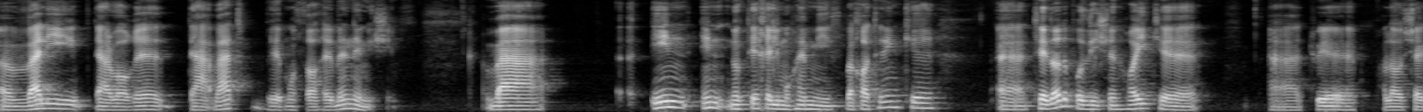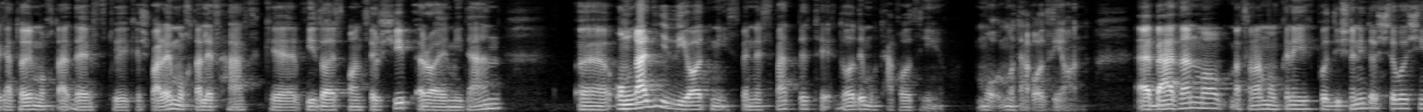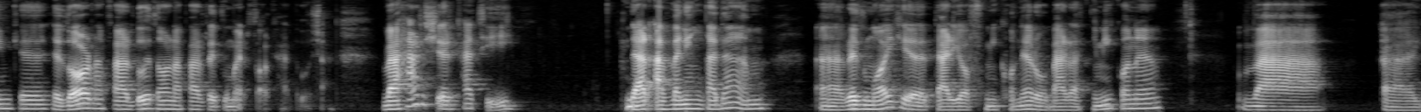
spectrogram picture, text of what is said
ولی در واقع دعوت به مصاحبه نمیشیم. و این این نکته خیلی مهمی است. به خاطر اینکه تعداد position هایی که توی حالا شرکت های مختلف توی کشورهای مختلف هست که visa sponsorship ارائه میدن. اونقدری زیاد نیست به نسبت به تعداد متقاضی متقاضیان. بعضا ما مثلا ممکنه یک position ی داشته باشیم که هزار نفر دو هزار نفر رزومه ارسال کرده باشن. و هر شرکتی در اولین قدم رزومه هایی که دریافت می‌کنه رو بررسی می‌کنه و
